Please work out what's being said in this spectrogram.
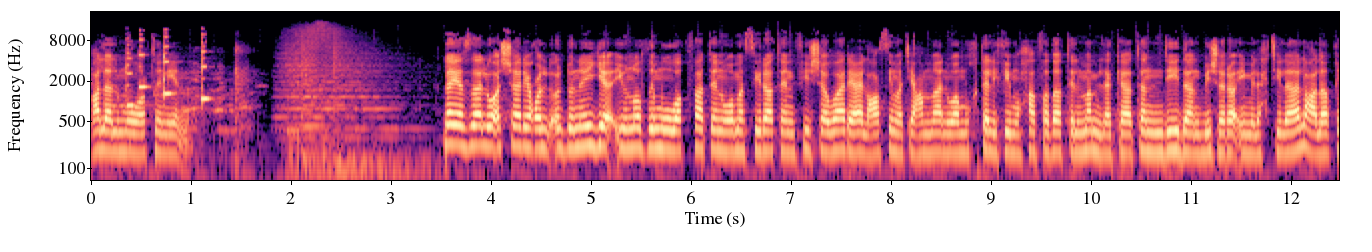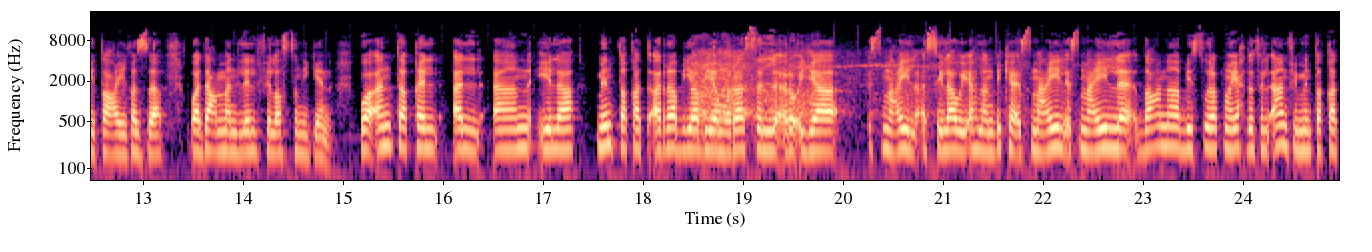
على المواطنين. لا يزال الشارع الأردني ينظم وقفات ومسيرات في شوارع العاصمة عمان ومختلف محافظات المملكة تنديدا بجرائم الاحتلال على قطاع غزة ودعما للفلسطينيين. وأنتقل الآن إلى منطقة الرابية بمراسل رؤيا إسماعيل السلاوي أهلا بك إسماعيل. إسماعيل ضعنا بصورة ما يحدث الآن في منطقة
